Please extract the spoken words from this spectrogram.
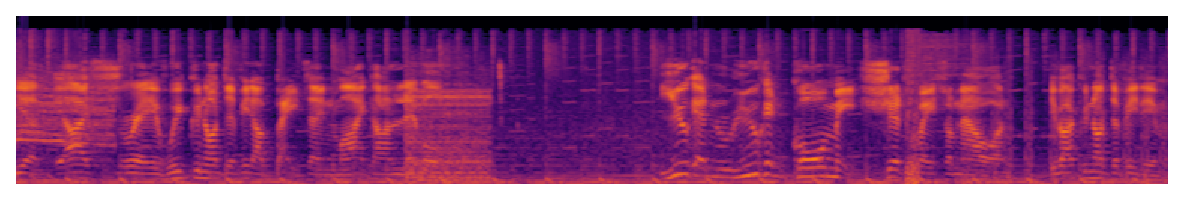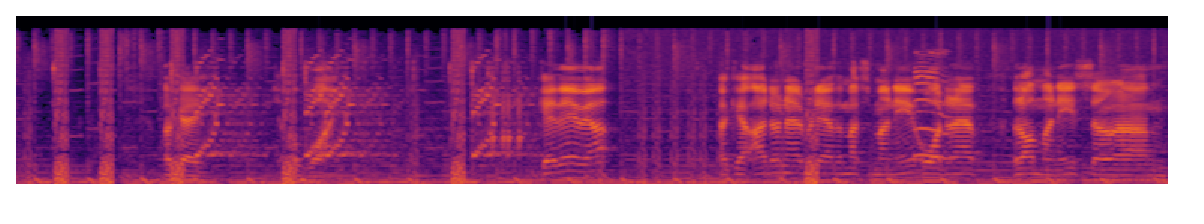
Yes, I swear, if we could not defeat a beta in my kind of level, you can you can call me shitface from now on. If I could not defeat him. Okay. Oh, why? Okay, there we are. Okay, I don't have really have much money, or I don't have a lot of money, so um.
